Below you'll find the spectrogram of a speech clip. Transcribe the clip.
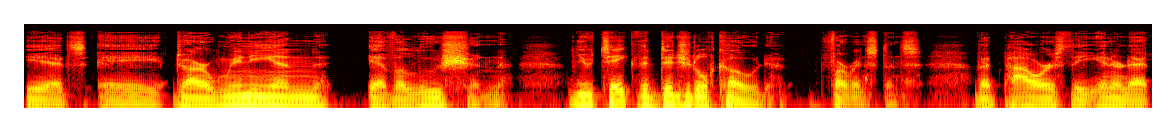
It's a Darwinian evolution. You take the digital code, for instance, that powers the internet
